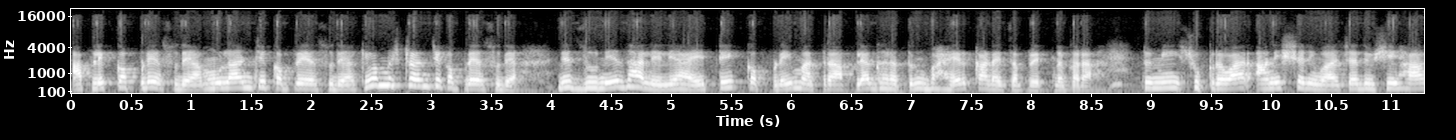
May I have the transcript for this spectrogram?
आपले कपडे असू द्या मुलांचे कपडे असू द्या किंवा मिस्टरांचे कपडे असू द्या जे जुने झालेले आहेत ते कपडे मात्र आपल्या घरातून बाहेर काढायचा प्रयत्न करा. तुम्ही शुक्रवार आणि शनिवारच्या दिवशी हा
